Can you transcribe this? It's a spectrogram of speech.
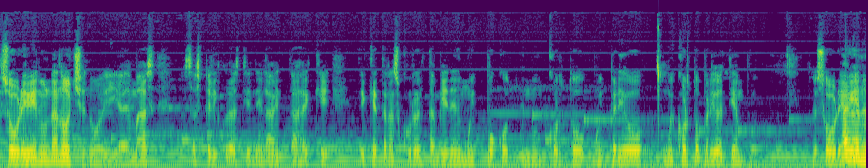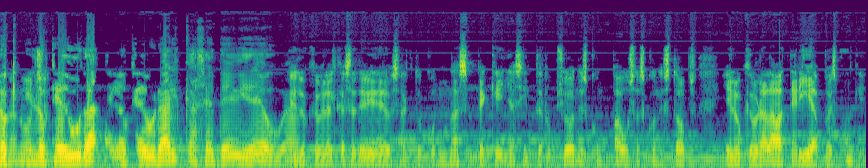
sobreviven una noche, ¿no? Y además estas películas tienen la ventaja de que, de que transcurren también en muy poco, en un corto, muy periodo, muy corto periodo de tiempo. Entonces Claro, sobreviven en, lo, una que- noche en lo que dura en lo que dura el cassette de video weón. en lo que dura el cassette de video, exacto, con unas pequeñas interrupciones, con pausas, con stops, y en lo que dura la batería, pues, porque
